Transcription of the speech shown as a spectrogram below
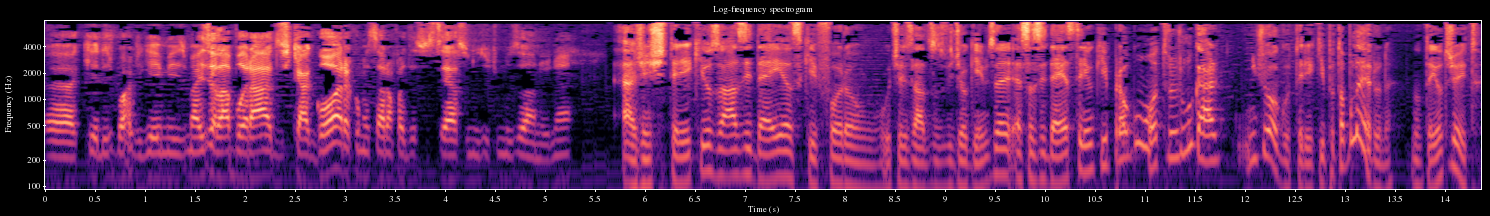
É, aqueles board games mais elaborados que agora começaram a fazer sucesso nos últimos anos, né? A gente teria que usar as ideias que foram utilizadas nos videogames. eh, Essas ideias teriam que ir para algum outro lugar em jogo. Teria que ir pro tabuleiro, né? Não tem outro jeito.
